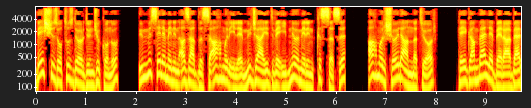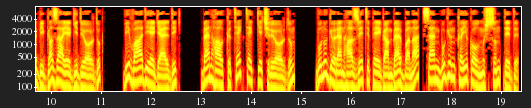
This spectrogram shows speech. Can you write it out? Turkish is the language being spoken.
534. konu, Ümmü Seleme'nin azadlısı Ahmır ile Mücahid ve İbni Ömer'in kıssası, Ahmır şöyle anlatıyor, Peygamberle beraber bir gazaya gidiyorduk, bir vadiye geldik, ben halkı tek tek geçiriyordum, bunu gören Hazreti Peygamber bana, sen bugün kayık olmuşsun, dedi.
